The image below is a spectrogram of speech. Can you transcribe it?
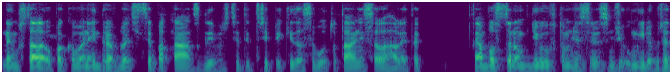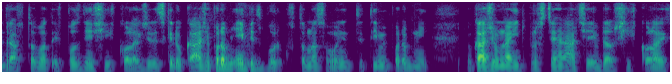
neustále opakovaný draft 2015, kdy prostě ty tři piky za sebou totálně selhaly, tak já Boston obdivu v tom, že si myslím, že umí dobře draftovat i v pozdějších kolech, že vždycky dokáže, podobně i Pittsburgh, v tomhle jsou oni ty týmy podobný, dokážou najít prostě hráče i v dalších kolech,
